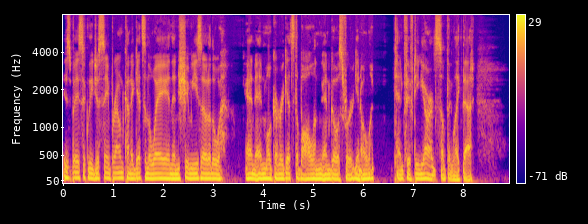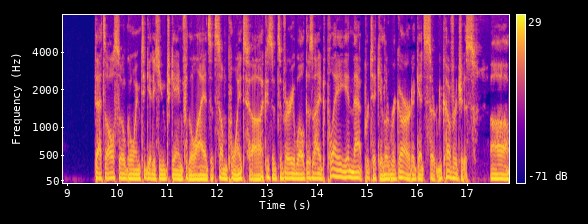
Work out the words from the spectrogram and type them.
Is basically just St. Brown kind of gets in the way and then shimmies out of the way and, and Montgomery gets the ball and, and goes for, you know, like 10, 15 yards, something like that. That's also going to get a huge gain for the Lions at some point because uh, it's a very well designed play in that particular regard against certain coverages. Uh,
